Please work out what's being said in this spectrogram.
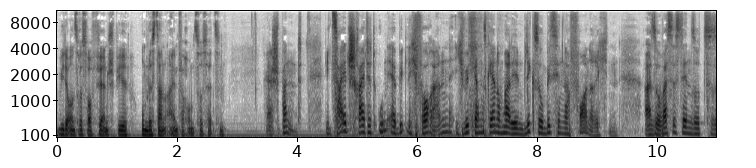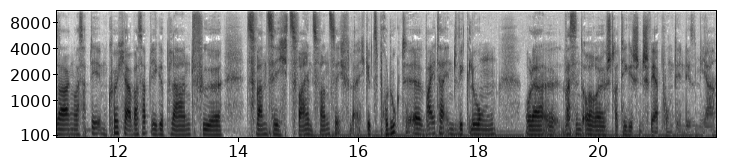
wieder unsere Software ins Spiel, um das dann einfach umzusetzen. Ja, spannend. Die Zeit schreitet unerbittlich voran. Ich würde ganz gerne nochmal den Blick so ein bisschen nach vorne richten. Also was ist denn sozusagen, was habt ihr im Köcher, was habt ihr geplant für 2022 vielleicht? Gibt es Produktweiterentwicklungen äh, oder äh, was sind eure strategischen Schwerpunkte in diesem Jahr?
